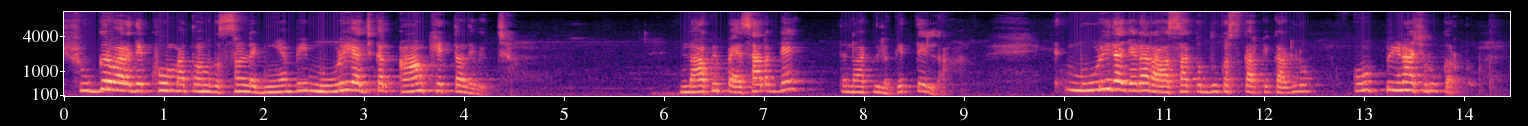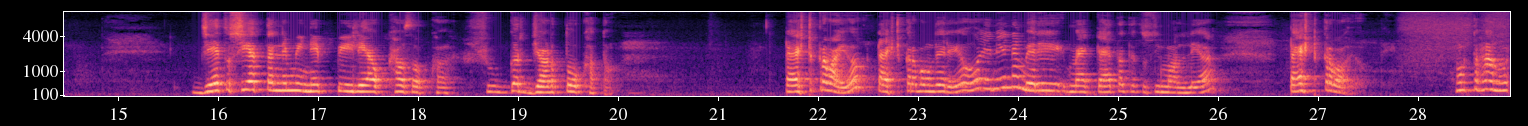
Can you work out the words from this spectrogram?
ਸ਼ੂਗਰ ਬਾਰੇ ਦੇਖੋ, ਮੈਂ ਤੁਹਾਨੂੰ ਦੱਸਣ ਲੱਗੀ ਹਾਂ ਵੀ ਮੂਲੀ ਅੱਜ ਅੱਜਕੱਲ ਆਮ ਖੇਤਾਂ ਦੇ ਵਿੱਚ ਨਾ ਕੋਈ ਪੈਸਾ ਲੱਗੇ ਤੇ ਨਾ ਕੋਈ ਲੱਗੇ ਤੇਲਾ। ਮੂਲੀ ਦਾ ਜਿਹੜਾ ਰਸ ਆ, ਕੱਦੂਕਸ ਕਰਕੇ ਕੱਢ ਲਓ, ਉਹਨੂੰ ਪੀਣਾ ਸ਼ੁਰੂ ਕਰ ਦਿਓ। ਜੇ ਤੁਸੀਂ ਇਹ ਤਿੰਨ ਮਹੀਨੇ ਪੀ ਲਿਆ ਔਖਾ ਸੌਖਾ, ਸ਼ੂਗਰ ਜੜ ਤੋਂ ਖਤਮ। ਟੈਸਟ ਕਰਵਾਇਓ ਟੈਸਟ ਕਰਵਾਉਂਦੇ ਰਹੋ। ਇਹ ਨਹੀਂ ਨਾ ਮੇਰੀ, ਮੈਂ ਕਹਿਤਾ ਤੇ ਤੁਸੀਂ ਮੰਨ ਲਿਆ। ਟੈਸਟ ਕਰਵਾਇਓ। ਹੁਣ ਤੁਹਾਨੂੰ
